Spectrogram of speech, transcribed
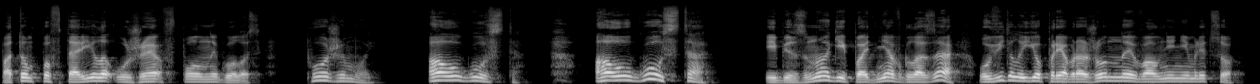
потом повторила уже в полный голос. «Боже мой! Аугуста! Аугуста!» И безногий, подняв глаза, увидел ее преображенное волнением лицо.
